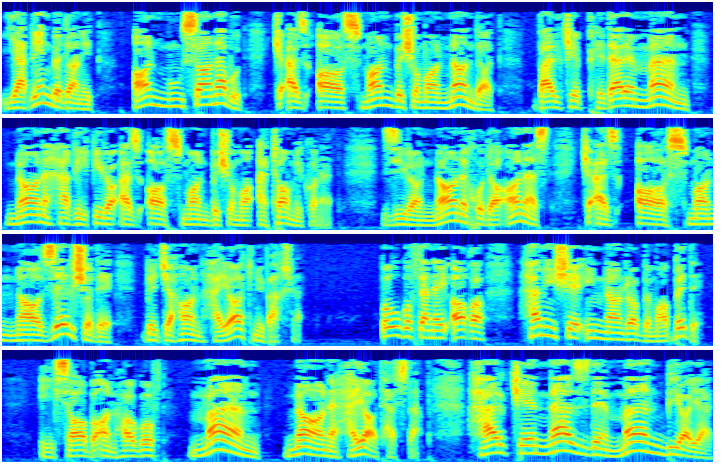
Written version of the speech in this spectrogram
یقین بدانید آن موسی نبود که از آسمان به شما نان داد بلکه پدر من نان حقیقی را از آسمان به شما عطا می کند زیرا نان خدا آن است که از آسمان نازل شده به جهان حیات می بخشد به او گفتن ای آقا همیشه این نان را به ما بده. عیسی به آنها گفت من نان حیات هستم. هر که نزد من بیاید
